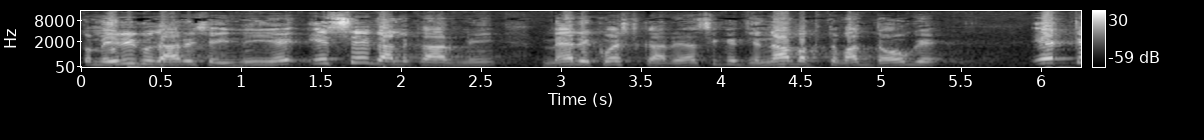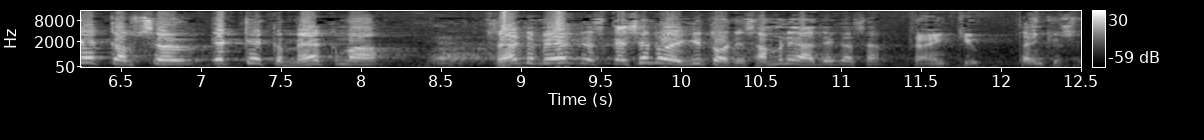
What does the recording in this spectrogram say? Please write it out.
ਤਾਂ ਮੇਰੀ ਗੁਜ਼ਾਰਿਸ਼ ਇੰਨੀ ਹੈ ਇਸੇ ਗੱਲ ਕਾਰਨੀ ਮੈਂ ਰਿਕੁਐਸਟ ਕਰ ਰਿਹਾ ਸੀ ਕਿ ਜਿੰਨਾ ਵਕਤ ਵੱਧ ਦੋਗੇ ਇੱਕ ਇੱਕ ਅਫਸਰ ਇੱਕ ਇੱਕ ਮਹਿਕਮਾ ਥ੍ਰੈਡ ਬੇਅਰ ਡਿਸਕਸ਼ਨ ਹੋਏਗੀ ਤੁਹਾਡੇ ਸਾਹਮਣੇ ਆ ਜਾਏਗਾ sir thank you thank you sir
